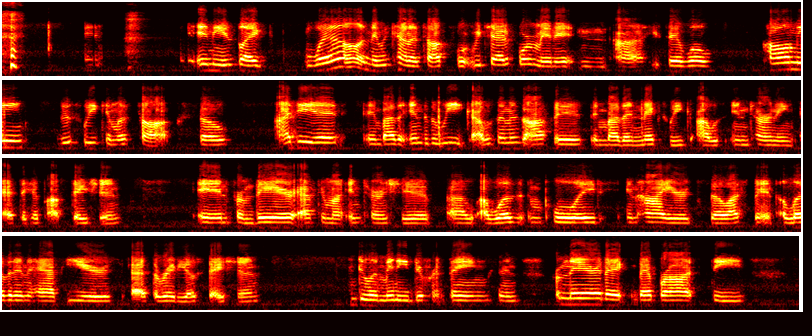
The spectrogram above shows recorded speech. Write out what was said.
and he's like, "Well," and then we kind of talked for we chatted for a minute, and uh, he said, "Well, call me this week and let's talk." So I did, and by the end of the week, I was in his office, and by the next week, I was interning at the hip hop station. And from there, after my internship, I, I was employed and hired. So I spent 11 and a half years at the radio station doing many different things. And from there, that, that brought the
